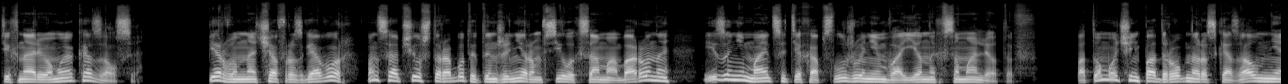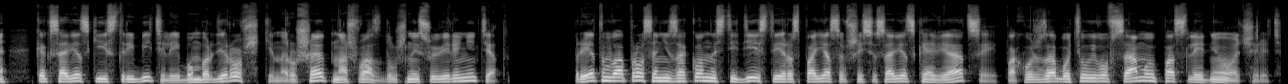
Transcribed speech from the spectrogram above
Технарем и оказался. Первым начав разговор, он сообщил, что работает инженером в силах самообороны и занимается техобслуживанием военных самолетов. Потом очень подробно рассказал мне, как советские истребители и бомбардировщики нарушают наш воздушный суверенитет. При этом вопрос о незаконности действий распоясавшейся советской авиации, похоже, заботил его в самую последнюю очередь.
